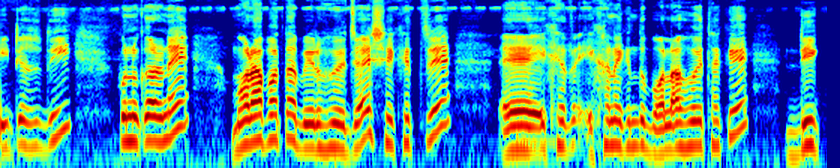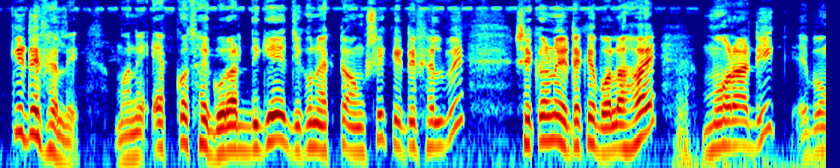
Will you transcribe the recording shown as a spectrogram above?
এইটা যদি কোনো কারণে মরা পাতা বের হয়ে যায়, সেক্ষেত্রে এখানে কিন্তু বলা হয়ে থাকে, ডিক কেটে ফেলে। মানে এক কথায় গোড়ার দিকে যে কোনো একটা অংশে কেটে ফেলবে। সে কারণে এটাকে বলা হয় মরা ডিক এবং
